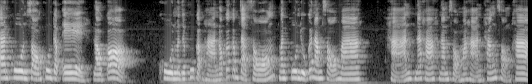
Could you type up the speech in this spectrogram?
การคูณ 2 คูณกับ a เราก็คูณมันจะคู่กับหาร เราก็กำจัด 2 มันคูณอยู่ก็นำ2มา หารนะคะนำ2มาหารทั้งสองข้าง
